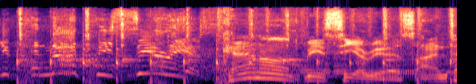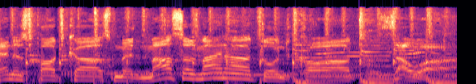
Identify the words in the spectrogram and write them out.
You cannot be serious! Cannot Be Serious, ein Tennis-Podcast mit Marcel Meinert und Kurt Sauer.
